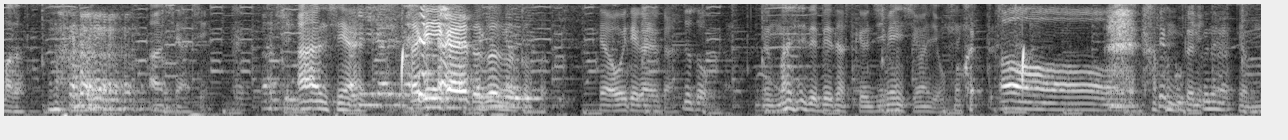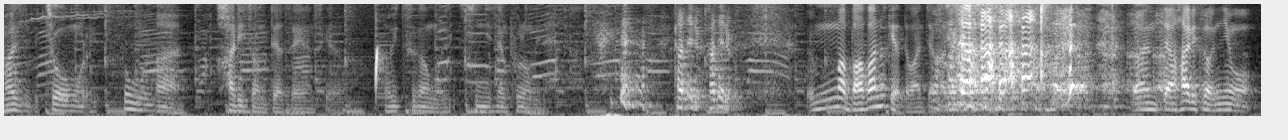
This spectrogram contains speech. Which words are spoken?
まだっす。安心安心。安心。安心安心。先に行かれる先に行かれるとそうそうそうそう。いや置いていかれるから。ちょっと。でもマジでベタっすけど地面師マジおもろかったです。ああ 本当に。ね。いやマジで超おもろいです。そうなんだはい。ハリソンってやつがいるんですけどこいつがもう心理戦プロみたいなやつなんですよ。勝てる勝てるまあババ抜きやったらワンチャン勝てるかもしれないワンチャンハリソンにも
